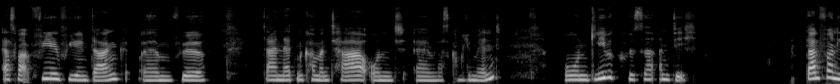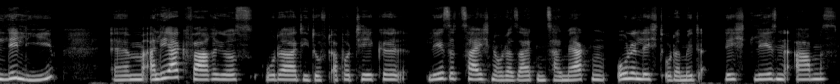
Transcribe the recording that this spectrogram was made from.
Erstmal vielen, vielen Dank ähm, für deinen netten Kommentar und ähm, das Kompliment. Und liebe Grüße an dich. Dann von Lilly. Ähm, Allee Aquarius oder die Duftapotheke, Lesezeichen oder Seitenzahl merken, ohne Licht oder mit Licht lesen abends,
